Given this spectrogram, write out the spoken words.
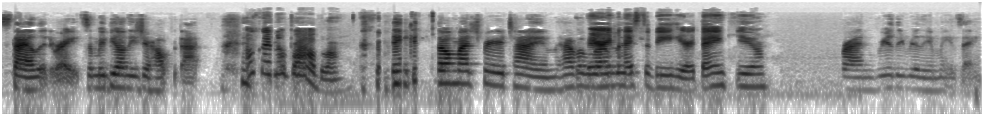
style it right. So maybe I'll need your help with that. okay, no problem. Thank you so much for your time. Have a very lovely nice to be here. Thank you. Friend, really, really amazing.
